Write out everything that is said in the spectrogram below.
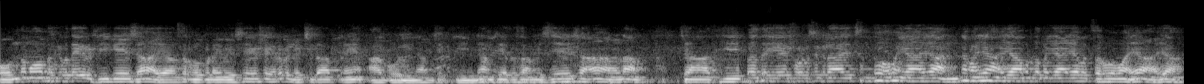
ഓം നമോ ഭഗവതേ ഋഷികേശായ. സർവഗുണവിശേഷേർവിലക്ഷിതാത്മനെ ആഗോലിനാം ശക്തീനാം ചേതസാം വിശേഷാണാം. ചാധീപതയെ ഷോഡശകലായ ഛന്ദോമയായ അന്നമയായ അമൃതമയായ സർവമയായ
